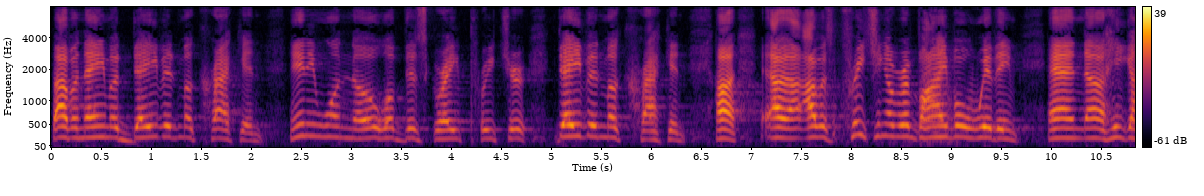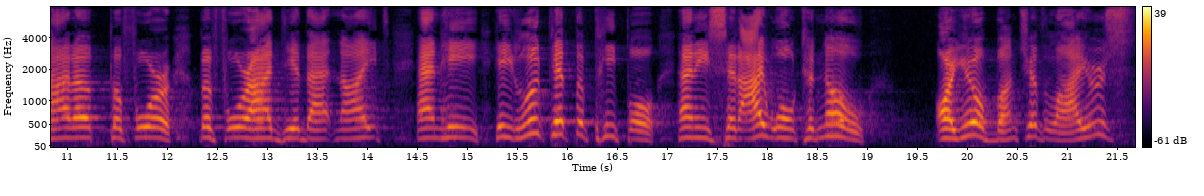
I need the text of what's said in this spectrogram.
by the name of David McCracken. Anyone know of this great preacher, David McCracken? Uh, I, I, was preaching a revival with him, and uh, he got up before, before I did that night, and he, he looked at the people and he said, I want to know, are you a bunch of liars?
